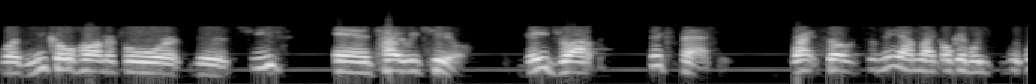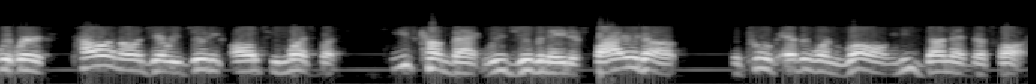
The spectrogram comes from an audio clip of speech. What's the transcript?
was Mecole Hardman for the Chiefs and Tyreek Hill. They dropped six passes, right? So to me, I'm like, okay, well, we're piling on Jerry Jeudy all too much, but he's come back rejuvenated, fired up to prove everyone wrong. He's done that thus far.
